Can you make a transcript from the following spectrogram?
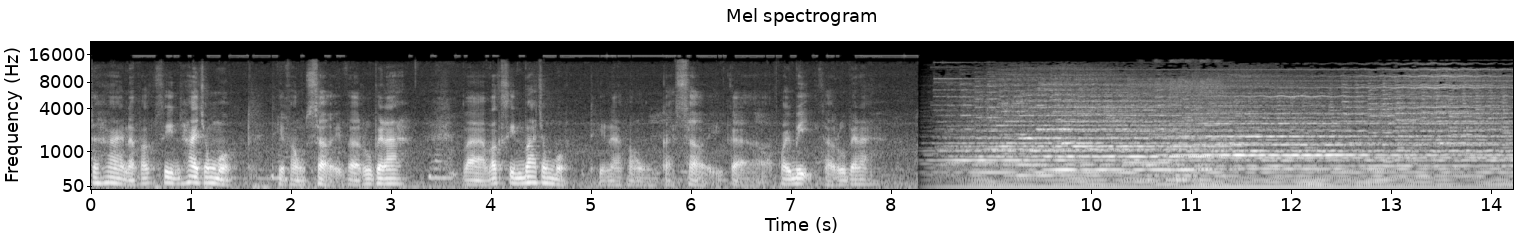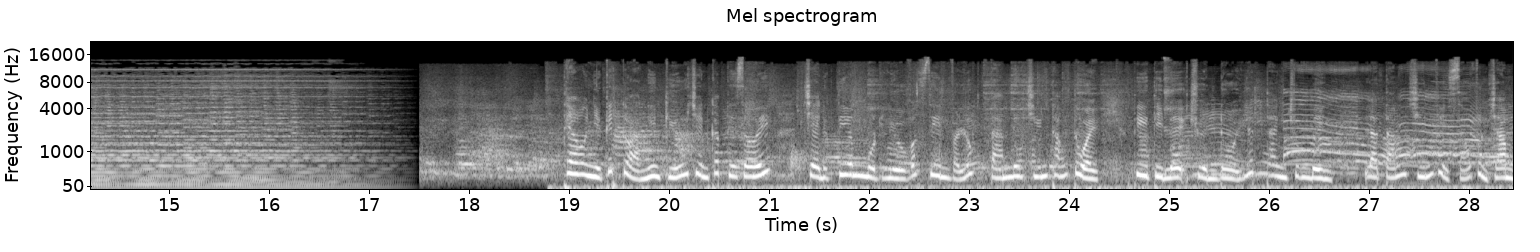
Thứ hai là vaccine hai trong một thì phòng sởi và rubella. Vâng. Và vaccine ba trong một thì là phòng cả sởi, cả quai bị, cả rubella. Theo nhiều kết quả nghiên cứu trên khắp thế giới, trẻ được tiêm một liều vaccine vào lúc 8 đến 9 tháng tuổi thì tỷ lệ chuyển đổi huyết thanh trung bình là 89,6%,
